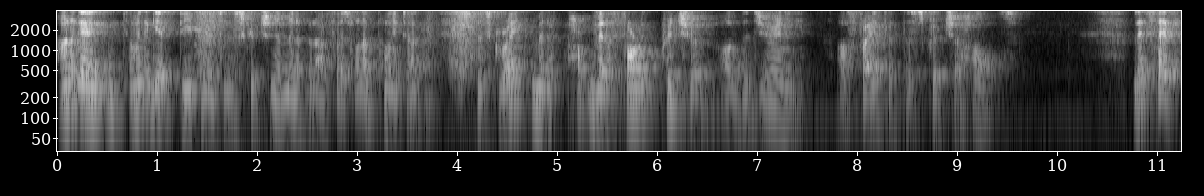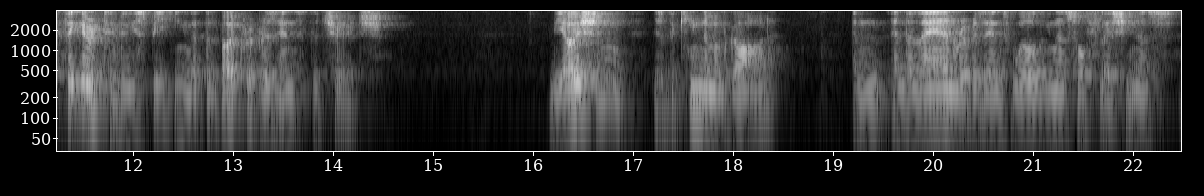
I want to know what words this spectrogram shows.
I'm going, to go, I'm going to get deeper into the scripture in a minute, but I first want to point out this great metaphoric picture of the journey of faith that this scripture holds. Let's say, figuratively speaking, that the boat represents the church. The ocean is the kingdom of God, and, and the land represents worldliness or fleshiness.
